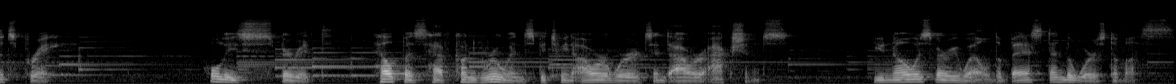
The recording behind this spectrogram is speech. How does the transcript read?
Let's pray. Holy Spirit, help us have congruence between our words and our actions. You know us very well, the best and the worst of us.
